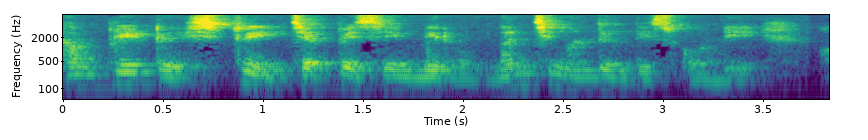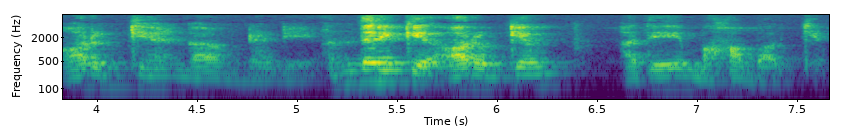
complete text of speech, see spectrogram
కంప్లీట్ హిస్టరీ చెప్పేసి మీరు మంచి మందులు తీసుకోండి ఆరోగ్యంగా ఉండండి. అందరికీ ఆరోగ్యం అదే మహాభాగ్యం.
